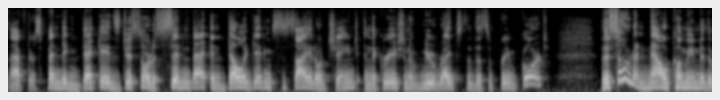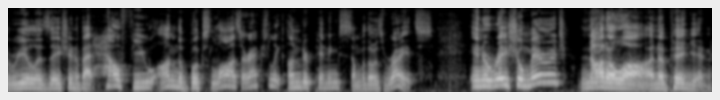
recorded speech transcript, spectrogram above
after spending decades just sort of sitting back and delegating societal change and the creation of new rights to the Supreme Court, they're sort of now coming to the realization about how few on the books laws are actually underpinning some of those rights. Interracial marriage? Not a law, an opinion.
